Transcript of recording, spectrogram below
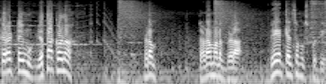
ಕರೆಕ್ಟ್ ಟೈಮು ಎತ್ತಾಕೋಣ ಮೇಡಮ್ ತಡ ಮಾಡೋದು ಬೇಡ. ಬೇಗ ಕೆಲಸ ಮುಗಿಸ್ಬಿಡ್ತೀವಿ.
